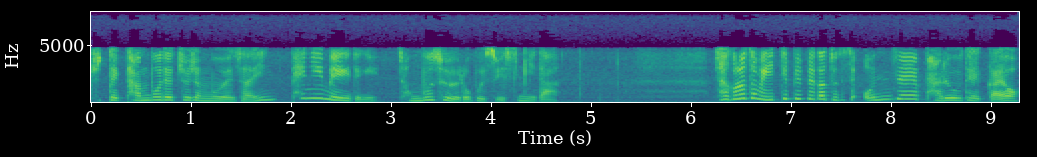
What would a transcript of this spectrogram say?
주택담보대출 전문 회사인 페니메이 등이 정부 소유로 볼 수 있습니다. 자, 그렇다면 이 TPP가 도대체 언제 발효될까요?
